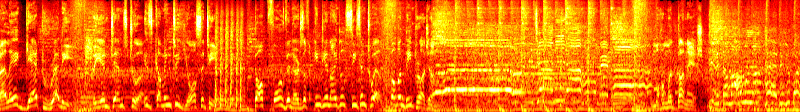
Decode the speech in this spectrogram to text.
Raleigh, get ready. The Intense Tour is coming to your city. Top 4 winners of Indian Idol Season 12. Pavandeep Raja. Mohammad Danish. दिल तमामला है दिल पर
